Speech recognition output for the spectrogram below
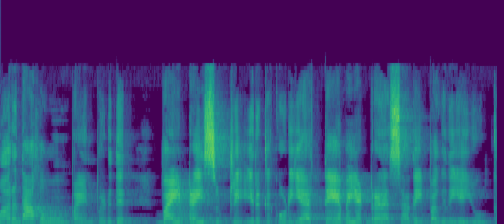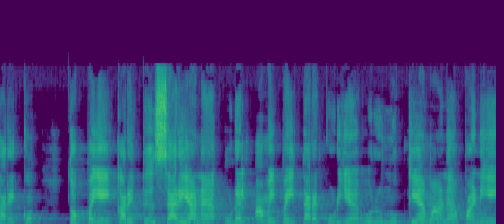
மருந்தாகவும் பயன்படுது. வயிற்றை சுற்றி இருக்கக்கூடிய தேவையற்ற சதை பகுதியையும் கரைக்கும். தொப்பையை கரைத்து சரியான உடல் அமைப்பை தரக்கூடிய ஒரு முக்கியமான பணியை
